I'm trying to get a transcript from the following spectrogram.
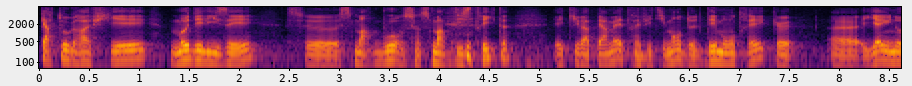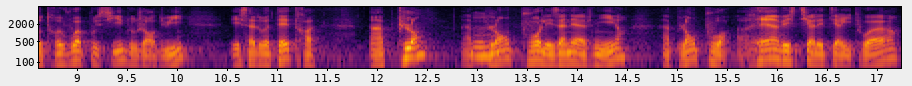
cartographier, modéliser ce Smartbourg, ce Smart District, et qui va permettre effectivement de démontrer qu'il euh, y a une autre voie possible aujourd'hui, et ça doit être un plan, un mm. plan pour les années à venir, un plan pour réinvestir les territoires,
